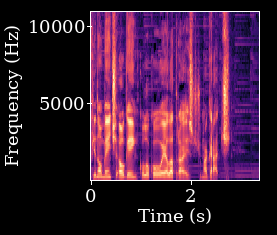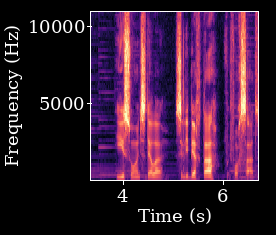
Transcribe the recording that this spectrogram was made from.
Finalmente, alguém colocou ela atrás de uma grade. Isso antes dela se libertar, foi forçado.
